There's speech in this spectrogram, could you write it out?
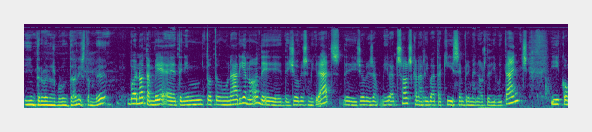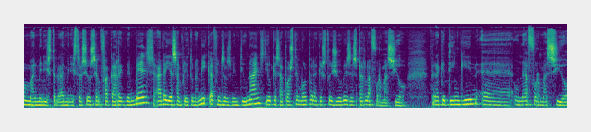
intervenen els voluntaris també? Bueno, també eh, tenim tota una àrea no, de, de joves migrats, de joves migrats sols que han arribat aquí sempre menors de 18 anys i com l'administració se'n fa càrrec d'ells, ara ja s'ha ampliat una mica fins als 21 anys i el que s'aposta molt per a aquests joves és per la formació, per a que tinguin eh, una formació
